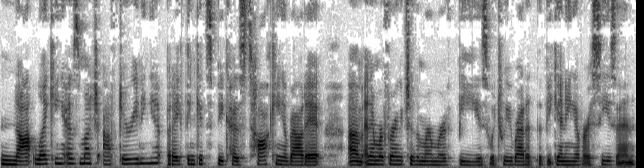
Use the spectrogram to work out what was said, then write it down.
not liking as much after reading it, but I think it's because talking about it, um, and I'm referring to The Murmur of Bees, which we read at the beginning of our season,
